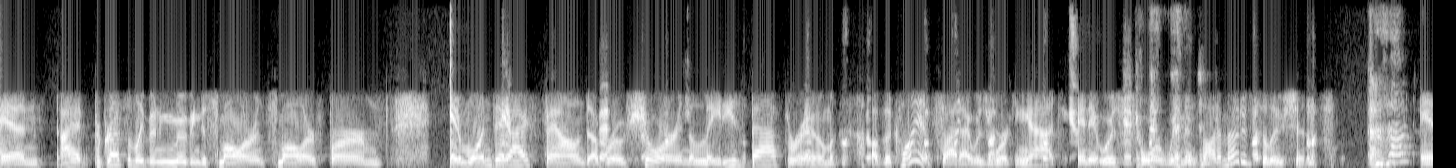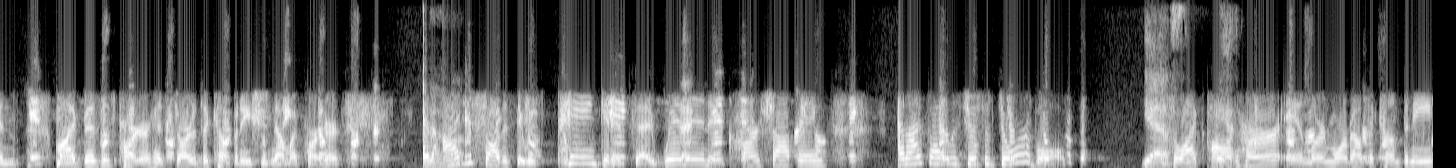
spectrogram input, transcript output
And I had progressively been moving to smaller and smaller firms. And one day I found a brochure in the ladies' bathroom of the client site I was working at, and it was for Women's Automotive Solutions. Uh-huh. And my business partner had started the company. She's now my partner. And uh-huh. I just saw this. It was pink and it said women and car shopping. And I thought it was just adorable. Yes. So I called yes. her and learned more about the company.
